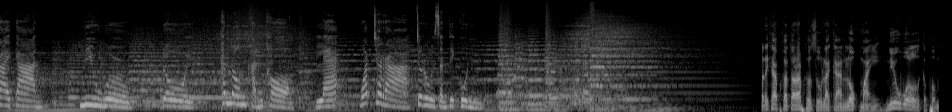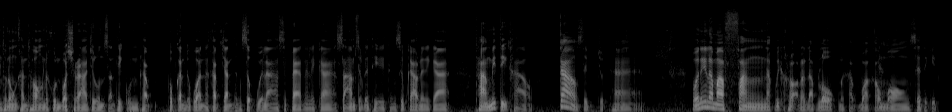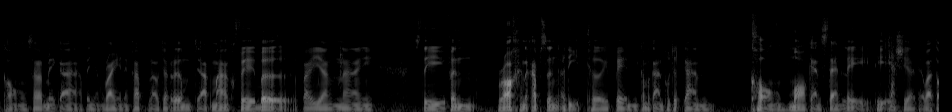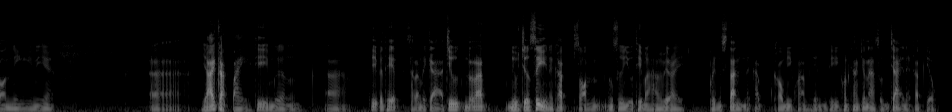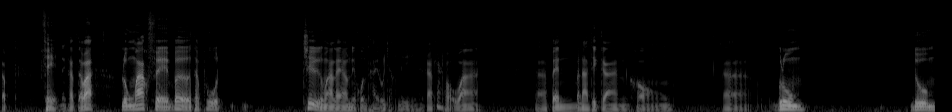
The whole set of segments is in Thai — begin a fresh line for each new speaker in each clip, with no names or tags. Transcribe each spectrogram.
รายการ New World โดยธนงขันทอง และวัชราจรูนสันติกุล
สวัสดีครับ ขอต้อนรับเข้าสู่รายการโลกใหม่ New World กับผมธนงขันทอง และคุณวัชราจรุนสันติกุลครับ พบกันทุกวันนะครับ จันทร์ถึงศุกร์เวลา 18นาฬิกา30นาทีถึง 19นาฬิกาทางมิติข่าว 90.5 วันนี้เรามาฟังนักวิเคราะห์ระดับโลกนะครับว่าเขามองเศรษฐกิจของสหรัฐอเมริกาเป็นอย่างไรนะครับ เราจะเริ่มจากมาร์คเฟเบอร์ไปยังนายสตีเฟนร็อกนะครับซึ่งอดีตเคยเป็นกรรมการผู้จัดการของมอร์แกนสแตนเลย์ที่เอเชีย แต่ว่าตอนนี้เนี่ยเอ่อย้ายกลับไปที่เมืองอาที่ประเทศสหรัฐอเมริกาจิวรัฐนิวเจอร์ซีย์นะครับ สอนหนังสืออยู่ที่มหาวิทยาลัย ปรินสตันนะครับเขามีความเห็นที่ค่อนข้างจะน่าสนใจนะครับเกี่ยวกับเฟดนะครับแต่ว่าลุงมาร์คเฟเบอร์ถ้าพูดชื่อมาแล้วเนี่ยคนไทยรู้จักดีนะครับ
ค่ะ
เพราะว่าเอ่อเป็นบรรณาธิการของกลุ่ม Doom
